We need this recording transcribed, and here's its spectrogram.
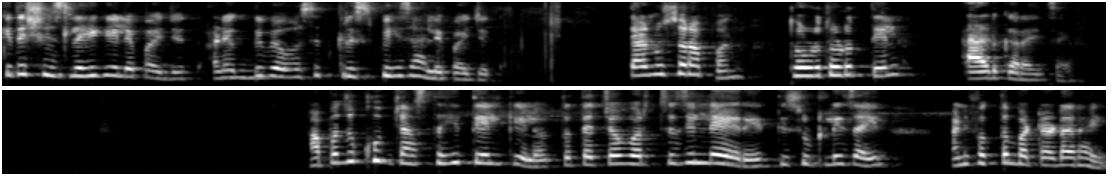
की ते शिजलेही गेले पाहिजेत आणि अगदी व्यवस्थित क्रिस्पीही झाले पाहिजेत. त्यानुसार आपण थोडं थोडं तेल ॲड करायचं आहे. आपण जर खूप जास्तही तेल केलं तर त्याच्यावरचं जी लेअर आहे ती सुटली जाईल आणि फक्त बटाटा राहील.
